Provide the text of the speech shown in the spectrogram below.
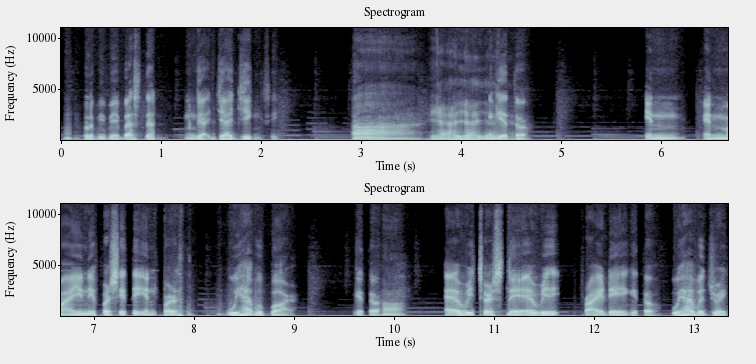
Hmm. lebih bebas dan nggak judging sih. Ah, ya ya ya. ya. gitu. In in my university in Perth, we have a bar, gitu. Oh, Every Thursday, every Friday, gitu, we have a drink,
